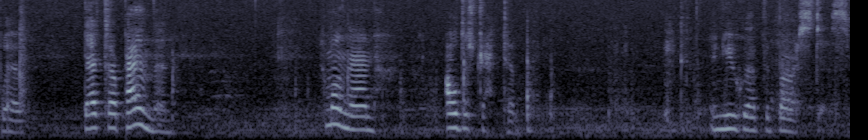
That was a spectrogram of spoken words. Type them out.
well, that's our plan then. Come on, man. I'll distract him. And you grab the barsters.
